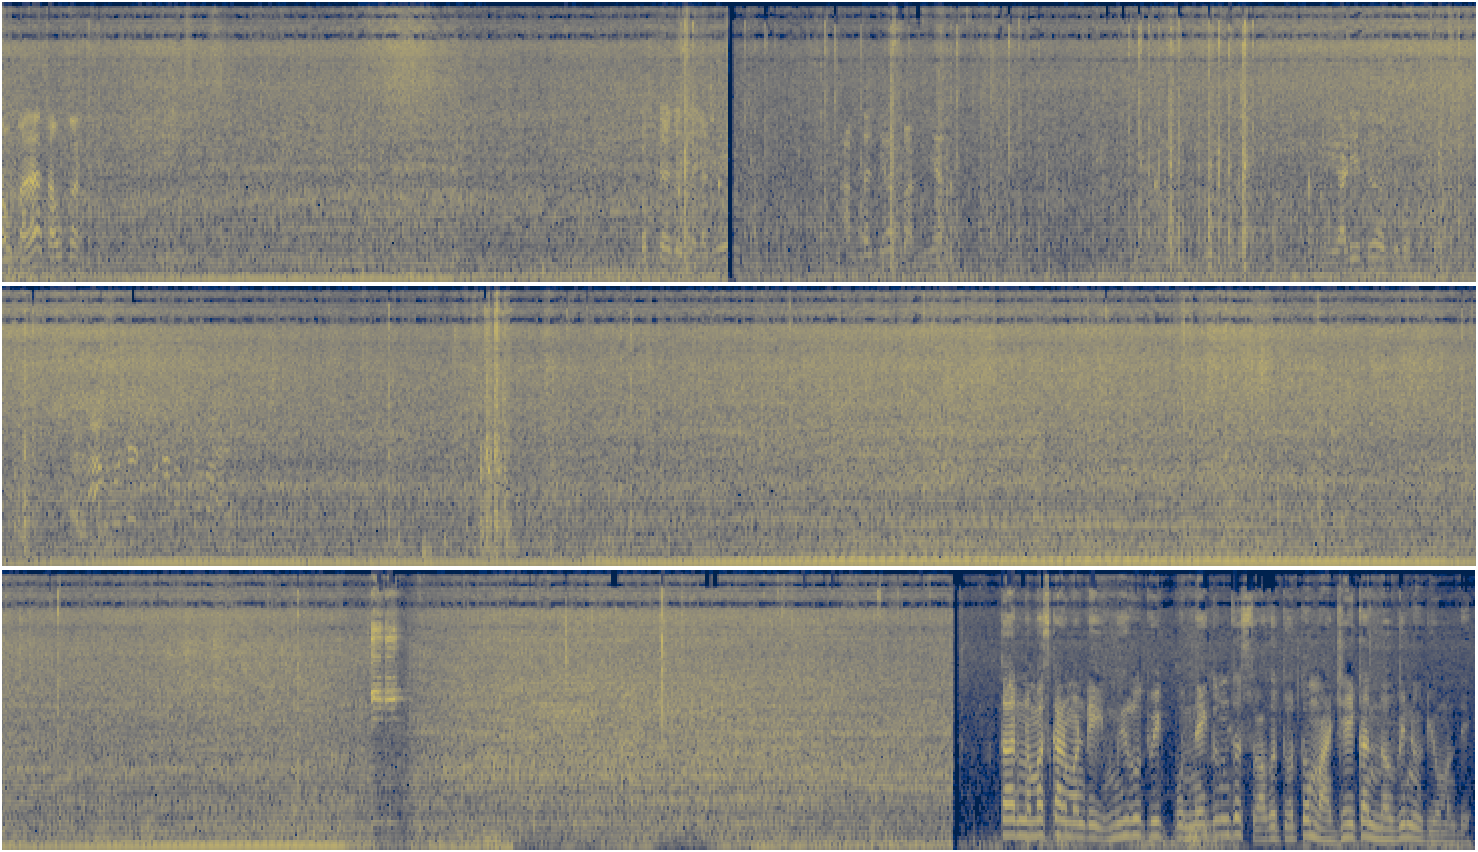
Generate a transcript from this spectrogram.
सावकार हा सावकार बसतोय त्याच्या गाडीवर आमचा जेव्हा बांधणी आहे. ही गाडी येतं होते बसा अरे तर नमस्कार मंडळी. मी ऋत्विक पुन्हा एकदा तुमचं स्वागत करतो माझ्या एका नवीन व्हिडिओमध्ये.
